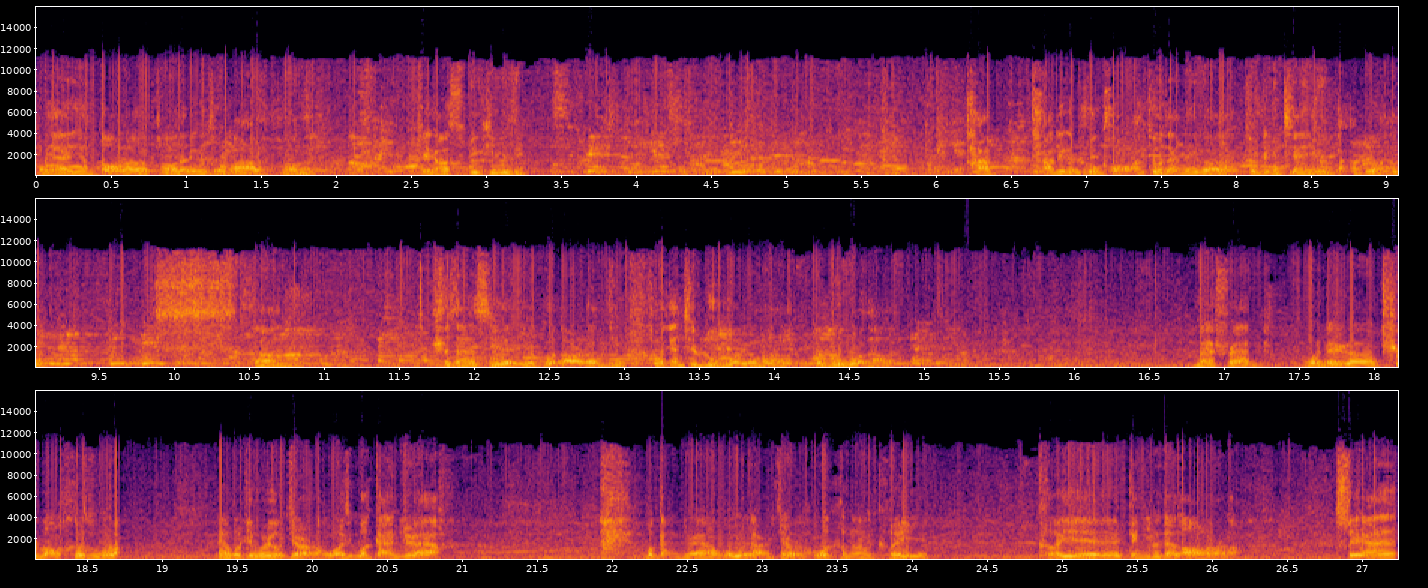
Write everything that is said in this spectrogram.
我现在已经到了朋友的那个酒吧了，朋友们，非常 speak easy。他他这个入口啊，就在那个就这个监狱大馆，嗯，十三 C 的一个过道的。我前其实路过这个门了，我路过它了。My friend，我这个吃饱喝足了，哎，我这会儿有劲儿了，我我感觉啊，哎，我感觉啊，我有点劲儿了，我可能可以。可以给你们再唠会儿了。虽然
